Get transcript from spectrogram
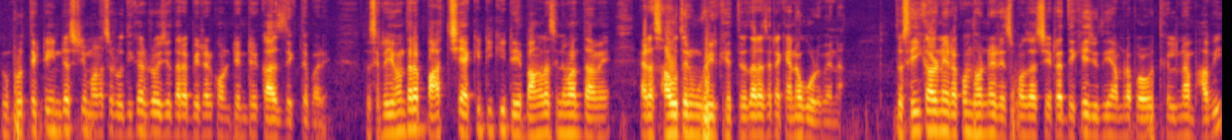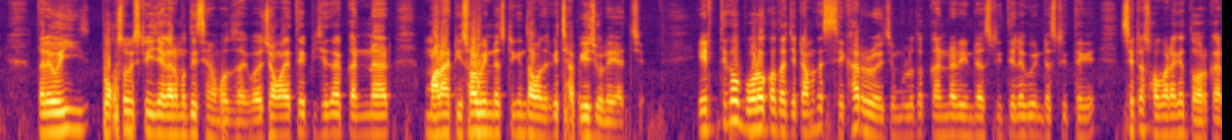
এবং প্রত্যেকটা ইন্ডাস্ট্রির মানুষের অধিকার রয়েছে তারা বেটার কন্টেন্টের কাজ দেখতে পারে। তো সেটা যখন তারা পাচ্ছে একই টিকিটে বাংলা সিনেমার দামে একটা সাউথের মুভির ক্ষেত্রে, তারা সেটা কেন করবে না? তো সেই কারণে এরকম ধরনের রেসপন্স আছে এটা দেখে যদি আমরা পরবর্তীকালে না ভাবি, তাহলে ওই বক্স অফিসটা এই জায়গার মধ্যেই সীমাবদ্ধ থাকবে। জমায়েতে পিছিয়ে থাকা কন্নড় মারাঠি সব ইন্ডাস্ট্রি কিন্তু আমাদেরকে ছাপিয়ে চলে যাচ্ছে। এর থেকেও বড় কথা যেটা আমাদের শেখার রয়েছে, মূলত কন্নড় ইন্ডাস্ট্রি তেলেগু ইন্ডাস্ট্রি থেকে, সেটা সবার আগে দরকার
